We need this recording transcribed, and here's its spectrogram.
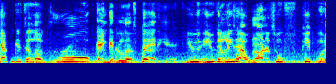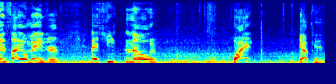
y'all can get to a little group and get a little study. You you can at least have one or two people inside your major that you know, like y'all can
